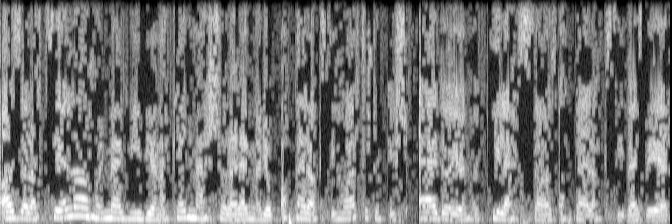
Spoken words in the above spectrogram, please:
azzal a célral, hogy megvívjanak egymással a legnagyobb apelaxi harcosok, és eldőljön, hogy ki lesz az apelaxi vezér.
